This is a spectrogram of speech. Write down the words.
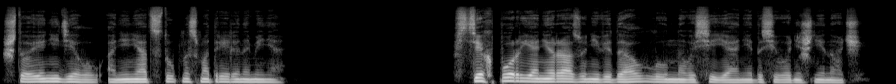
Что я не делал, они неотступно смотрели на меня. С тех пор я ни разу не видал лунного сияния до сегодняшней ночи.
